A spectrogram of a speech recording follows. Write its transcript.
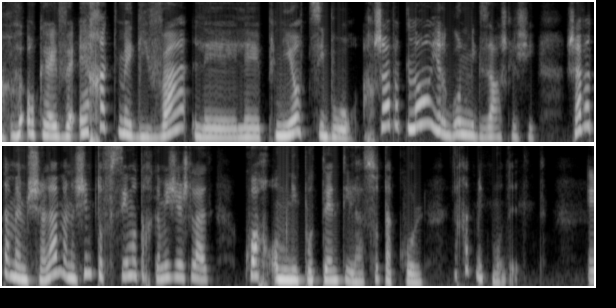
אוקיי, ואיך את מגיבה ל- לפניות ציבור? עכשיו את לא ארגון מגזר שלישי, עכשיו את הממשלה ואנשים תופסים אותך כמי שיש לה כוח אומניפוטנטי לעשות הכל. איך את מתמודדת? אה,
